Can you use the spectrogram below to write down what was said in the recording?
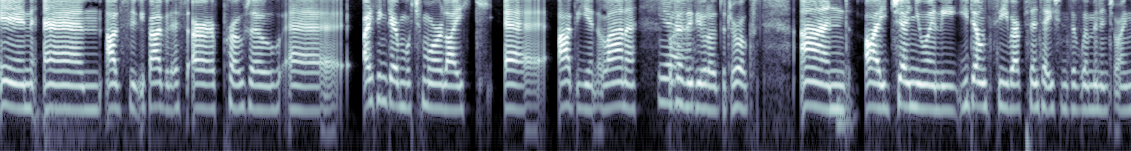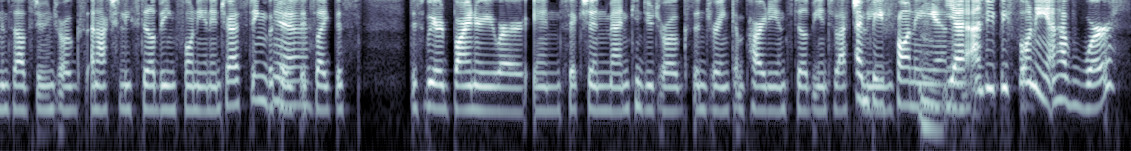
Edina in um, Absolutely Fabulous are proto. Uh, I think they're much more like uh, Abby and Ilana Yeah. because they do loads of drugs. And I genuinely, you don't see representations of women enjoying themselves doing drugs and actually still being funny and interesting because Yeah. it's like this. This weird binary where in fiction men can do drugs and drink and party and still be intellectually and be funny. And, yeah, and be, be funny and have worth.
